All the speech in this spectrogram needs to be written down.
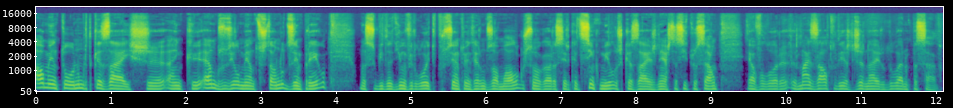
aumentou o número de casais eh, em que ambos os elementos estão no desemprego, uma subida de 1,8% em termos homólogos, são agora cerca de 5 mil os casais nesta situação, é o valor mais alto desde janeiro do ano passado.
